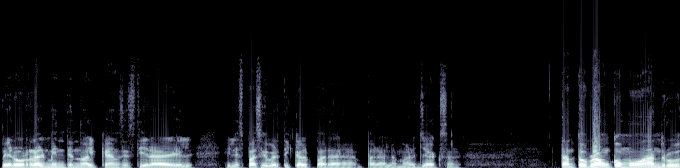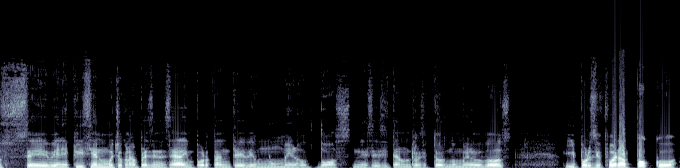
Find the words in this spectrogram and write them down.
pero realmente no alcanza a estirar el, espacio vertical para, para Lamar Jackson. Tanto Brown como Andrews se benefician mucho con la presencia importante de un número 2, necesitan un receptor número 2, y por si fuera poco,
